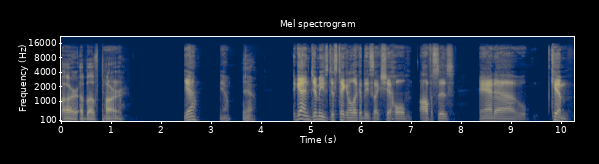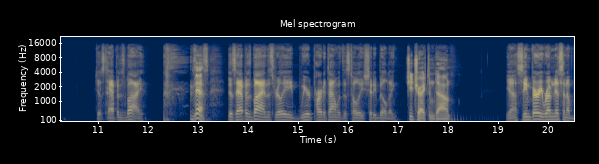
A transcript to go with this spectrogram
are above par. Mhm. Yeah. Yeah. Again, Jimmy's just taking a look at these like shithole offices, and uh Kim just happens by. Yeah. just, just happens by in this really weird part of town with this totally shitty building. She tracked him down. Yeah, seemed very reminiscent of,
